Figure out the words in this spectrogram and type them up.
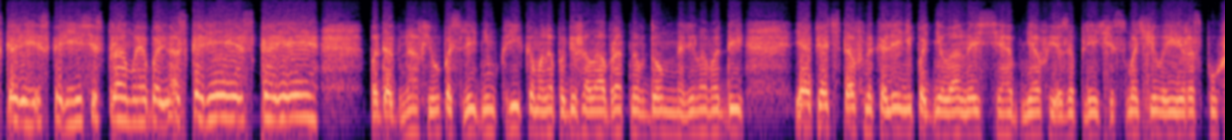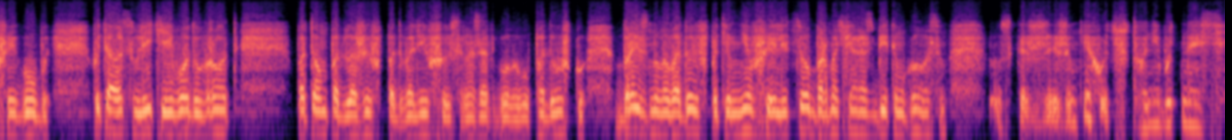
Скорее, скорее, сестра моя больна! Скорее, скорее!» Подогнав его последним криком, она побежала обратно в дом, налила воды и, опять став на колени, подняла Несси, обняв ее за плечи, смочила ей распухшие губы, пыталась влить ей воду в рот, потом, подложив подвалившуюся назад голову подушку, брызнула водой в потемневшее лицо, бормоча разбитым голосом. «Ну, скажи же мне хоть что-нибудь, Несси!»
